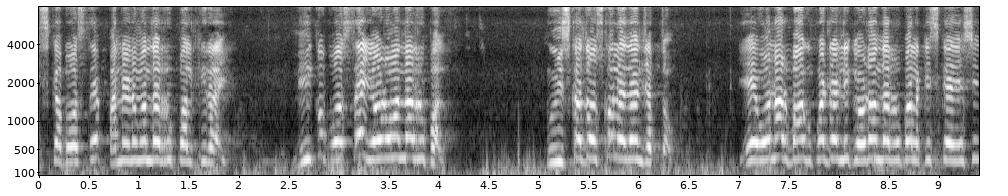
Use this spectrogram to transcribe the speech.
ఇసుక పోస్తే పన్నెండు వందల రూపాయలు కిరాయి. నీకు పోస్తే ఏడు వందల రూపాయలు. నువ్వు ఇసుక దోసుకోలేదని చెప్తావు. ఏ ఓనర్ బాగుపడ్డాడు నీకు ఏడు వందల రూపాయలకి ఇసుక వేసి?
